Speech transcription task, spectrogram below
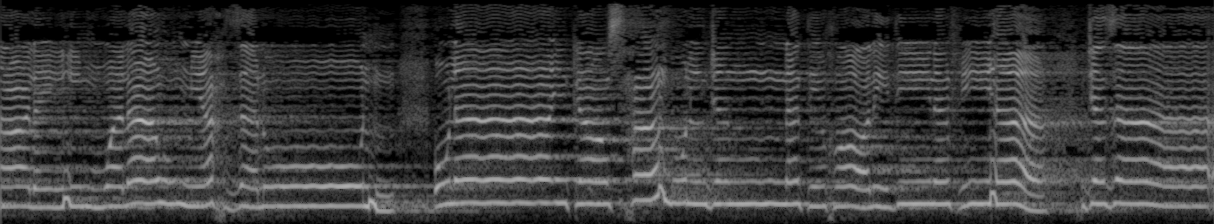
عَلَيْهِمْ وَلَا هُمْ يَحْزَنُونَ. أُولَٰئِكَ أَصْحَابُ الْجَنَّةِ خَالِدِينَ فِيهَا جَزَاءً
